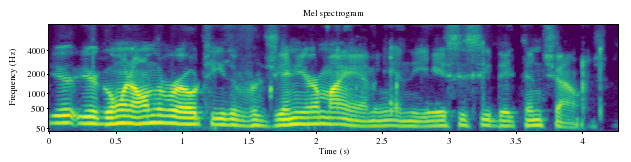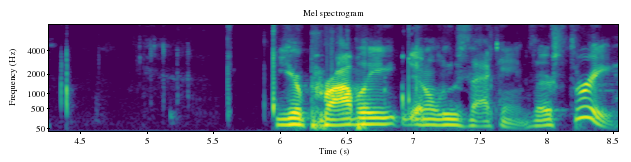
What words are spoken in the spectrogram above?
you're, you're going on the road to either Virginia or Miami in the ACC Big Ten Challenge, you're probably gonna lose that game. There's three.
